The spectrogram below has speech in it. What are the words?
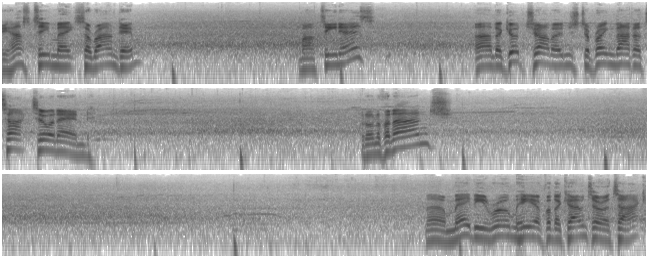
He has teammates around him. Martinez. And a good challenge to bring that attack to an end. Bruno Fernandes. Now, maybe room here for the counter-attack.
